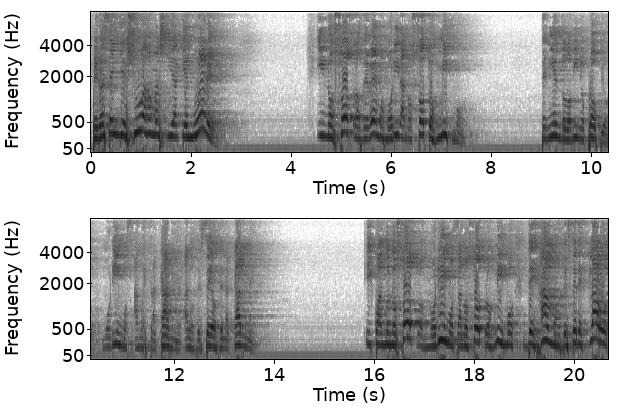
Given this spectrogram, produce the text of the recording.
Pero es en Yeshua HaMashiach que muere. Y nosotros debemos morir a nosotros mismos teniendo dominio propio, morimos a nuestra carne, a los deseos de la carne. Y cuando nosotros morimos a nosotros mismos, dejamos de ser esclavos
